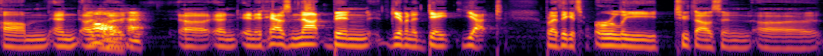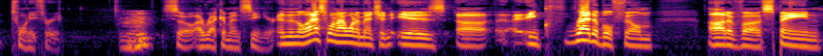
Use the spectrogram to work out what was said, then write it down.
um, and uh, Oh, okay. Uh, and and it has not been given a date yet, but I think it's early 2023. So I recommend Senior. And then the last one I want to mention is uh, an incredible film out of uh, Spain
